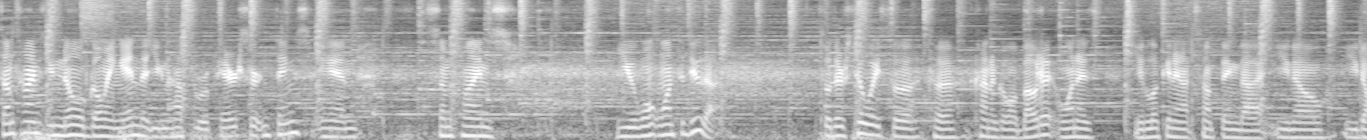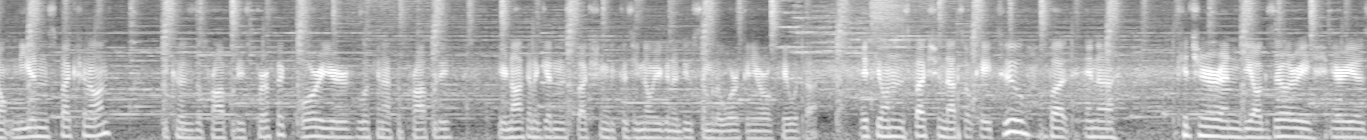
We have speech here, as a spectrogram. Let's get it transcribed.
Sometimes you know going in that you're gonna have to repair certain things, and sometimes you won't want to do that. So there's two ways to, to kind of go about it. One is you're looking at something that you know you don't need an inspection on because the property is perfect, or you're looking at the property you're not going to get an inspection because you know you're going to do some of the work and you're okay with that. If you want an inspection, that's okay too, but in a Kitchener and the auxiliary areas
